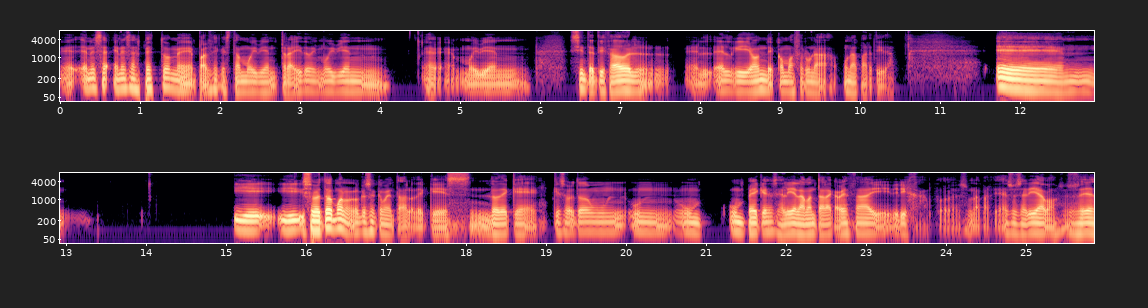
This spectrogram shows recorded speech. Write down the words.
en ese, en ese aspecto me parece que está muy bien traído y muy bien, eh, muy bien sintetizado el, el, guion de cómo hacer una, una partida. Eh, y, y, sobre todo, bueno, lo que os he comentado, lo de que es lo de que, que sobre todo un, un, un, peque se líe la manta a la cabeza y dirija pues, una partida. Eso sería, vamos, eso sería,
